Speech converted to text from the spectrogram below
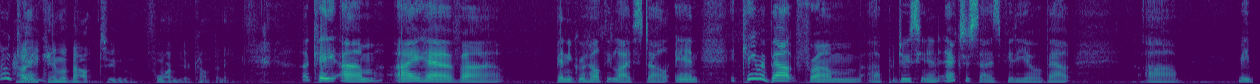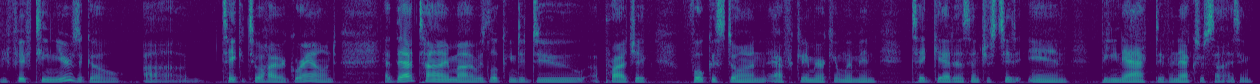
okay. how you came about to form your company. Okay, um, I have uh, Benny Girl Healthy Lifestyle, and it came about from uh, producing an exercise video about uh, maybe 15 years ago uh, take it to a higher ground. At that time, I was looking to do a project focused on African American women to get us interested in being active and exercising.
